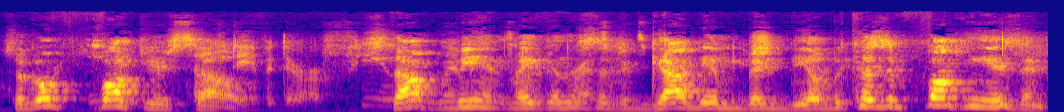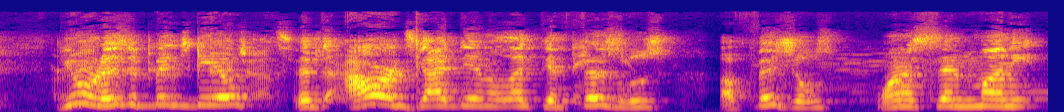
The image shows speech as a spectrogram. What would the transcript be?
So go fuck yourself. David, there are few Stop being making this such a goddamn big deal because it fucking isn't. You know what is a big deal? That our goddamn elected officials officials want to send money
